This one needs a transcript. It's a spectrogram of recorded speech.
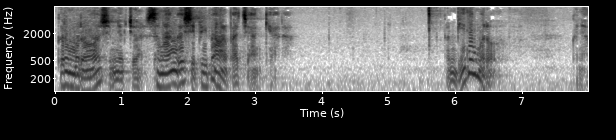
그러므로 16절 선한 것이 비방을 받지 않게 하라. 그럼 믿음으로 그냥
